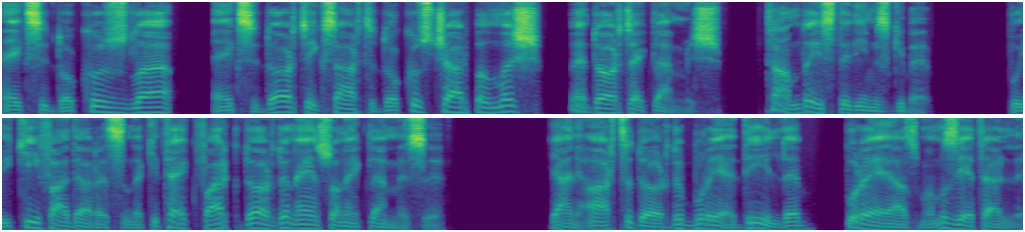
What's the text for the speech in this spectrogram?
eksi 9 ile eksi 4x artı 9 çarpılmış ve 4 eklenmiş. Tam da istediğimiz gibi. Bu iki ifade arasındaki tek fark 4'ün en son eklenmesi. Yani artı 4'ü buraya değil de buraya yazmamız yeterli.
